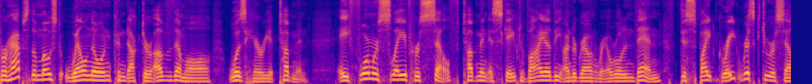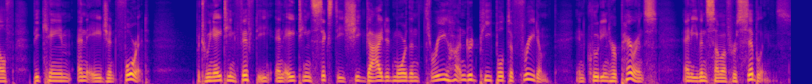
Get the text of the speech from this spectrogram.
Perhaps the most well known conductor of them all was Harriet Tubman. A former slave herself, Tubman escaped via the Underground Railroad and then, despite great risk to herself, became an agent for it. Between 1850 and 1860, she guided more than 300 people to freedom, including her parents and even some of her siblings.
